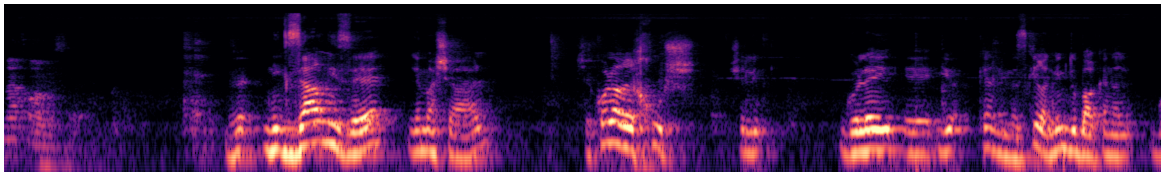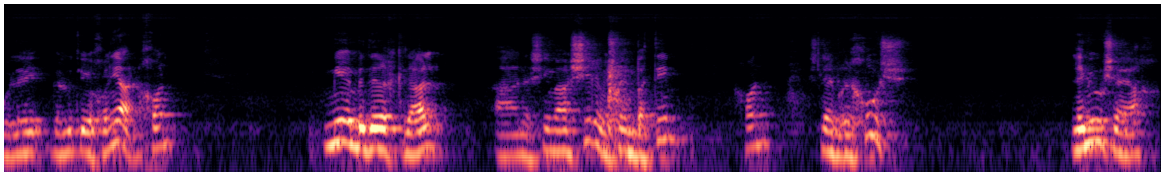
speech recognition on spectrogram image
נכון. ונגזר מזה, למשל, שכל הרכוש של גולי, אה, כן, אני מזכיר, מי מדובר כאן? על גולי גלות יוחניה, נכון? מי הם בדרך כלל? האנשים העשירים, יש להם בתים, נכון? יש להם רכוש. למי הוא שייך?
